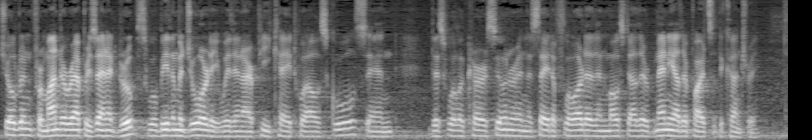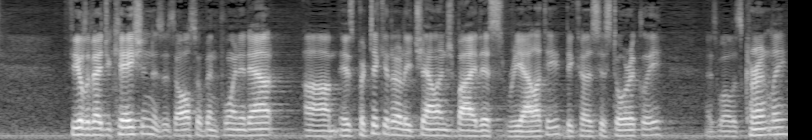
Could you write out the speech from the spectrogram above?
Children from underrepresented groups will be the majority within our PK-12 schools, and this will occur sooner in the state of Florida than most other, many other parts of the country. Field of education, as has also been pointed out, um, is particularly challenged by this reality because historically, as well as currently,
